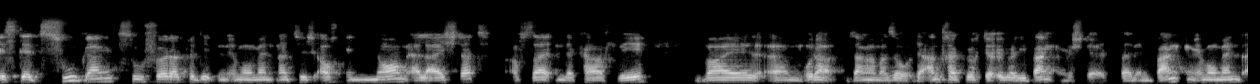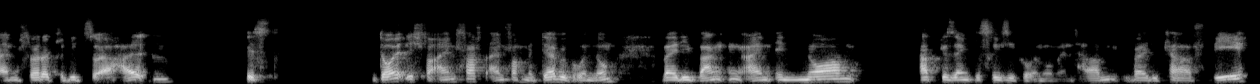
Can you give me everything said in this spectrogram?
ist der Zugang zu Förderkrediten im Moment natürlich auch enorm erleichtert auf Seiten der KfW, weil, ähm, oder sagen wir mal so, der Antrag wird ja über die Banken gestellt. Bei den Banken im Moment einen Förderkredit zu erhalten, ist deutlich vereinfacht, einfach mit der Begründung, weil die Banken ein enorm abgesenktes Risiko im Moment haben, weil die KfW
